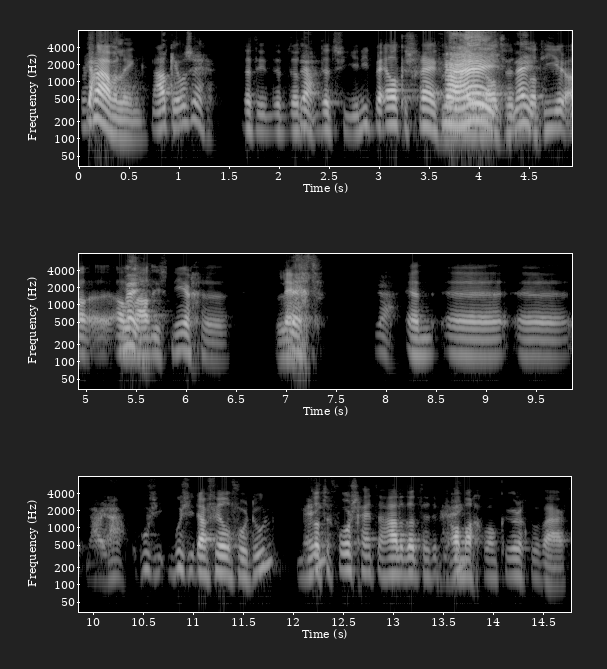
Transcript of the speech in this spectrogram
verzameling. Nou, ik kan wel zeggen. Dat, dat, dat, Ja. dat zie je niet bij elke schrijver Nee, nee. wat hier eh, allemaal is neergelegd. Ja. En eh, eh, Nou ja, moest, je, moest je daar veel voor doen om nee, dat tevoorschijn te halen? Dat heb je Nee. allemaal gewoon keurig bewaard.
